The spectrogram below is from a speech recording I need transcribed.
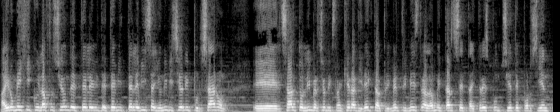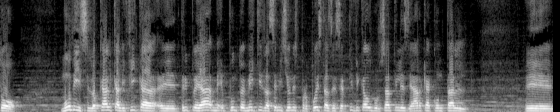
Aeroméxico y la fusión de, de Televisa y Univisión impulsaron el salto en la inversión extranjera directa al primer trimestre al aumentar 63.7%. Moody's local califica eh, AAA.mx las emisiones propuestas de certificados bursátiles de Arca Contal. Eh,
